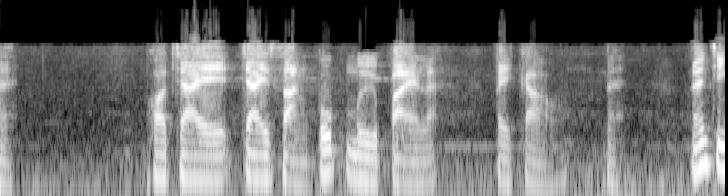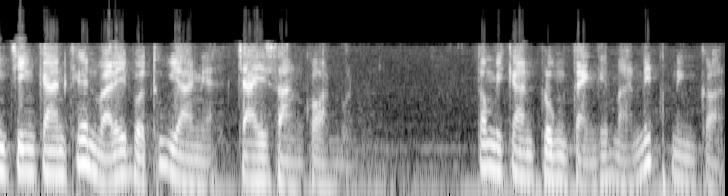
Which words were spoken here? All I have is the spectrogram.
นะพอใจใจสั่งปุ๊บมือไปละไปเกานะนั้นจริง ๆ การเคลื่อนไหวในบททุกอย่างเนี่ย ใจสั่งก่อนหมด ต้องมีการปรุงแต่งขึ้นมานิดหนึ่งก่อน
